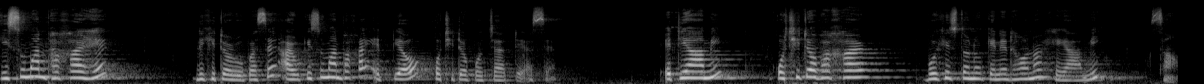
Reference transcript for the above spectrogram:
কিছুমান ভাষাৰহে লিখিত ৰূপ আছে আৰু কিছুমান ভাষা এতিয়াও কথিত পৰ্যায়তে আছে। এতিয়া আমি কথিত ভাষাৰ বৈশিষ্ট্যনো কেনেধৰণৰ সেয়া আমি চাওঁ।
